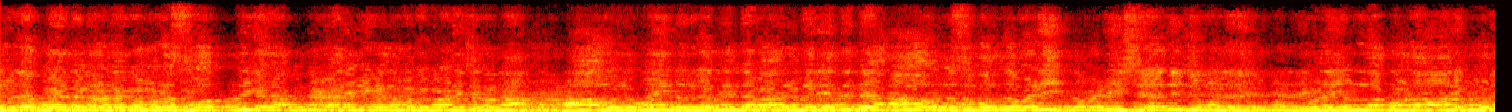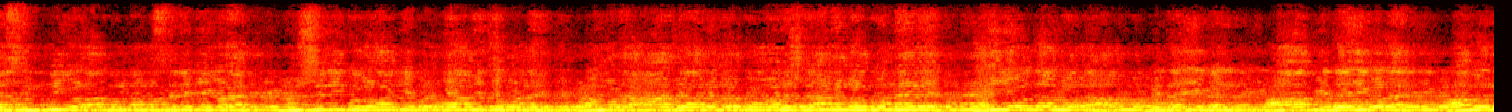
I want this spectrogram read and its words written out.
മുല്ലക്കോയത്തങ്ങളടക്കമുള്ള സ്വത്തികരാകുന്ന ആലമികൾ നമുക്ക് കാണിച്ചു തന്ന ആ ഒരു പൈതൃകത്തിന്റെ പാരമ്പര്യത്തിന്റെ ആ ഒരു സുഹൃത വഴി നിഷേധിച്ചുകൊണ്ട് ഇവിടെയുള്ള കോടാനുകൂടി മുസ്ലിക്കുകളാക്കി പ്രഖ്യാപിച്ചുകൊണ്ട് നമ്മുടെ ആചാരങ്ങൾക്കും അനുഷ്ഠാനങ്ങൾക്കും നേരെ കയ്യോന്താവുന്ന വിധയികൾ. ആ വിധയികളെ അവർ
